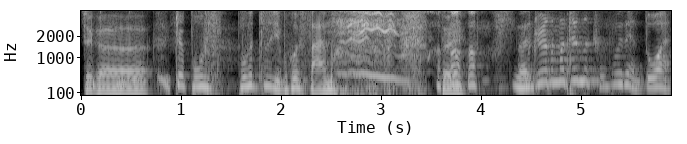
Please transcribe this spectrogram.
这个这不会不会自己不会烦吗？对，我觉得他妈真的重复有点多哎。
